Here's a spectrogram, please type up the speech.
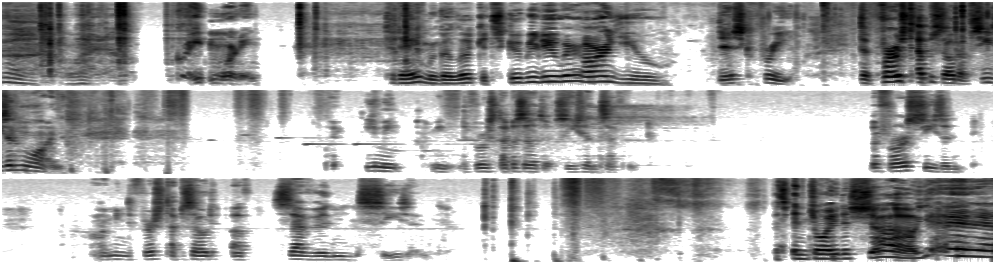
what a great morning. Today we're gonna look at Scooby Doo Where Are You? Disc free. The first episode of season one. You mean I mean the first episode of season seven. The first season I mean the first episode of seven season. Let's enjoy the show. Yeah.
